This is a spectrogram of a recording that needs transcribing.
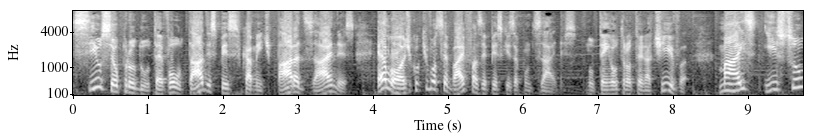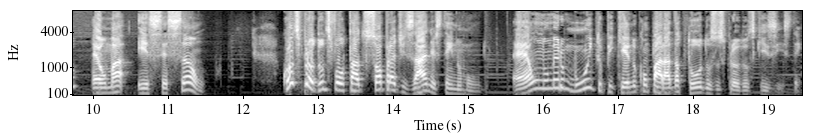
Se o seu produto é voltado especificamente para designers, é lógico que você vai fazer pesquisa com designers. Não tem outra alternativa. Mas isso é uma exceção. Quantos produtos voltados só para designers tem no mundo? É um número muito pequeno comparado a todos os produtos que existem,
